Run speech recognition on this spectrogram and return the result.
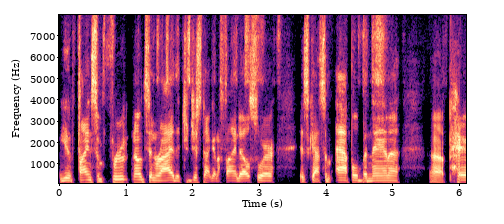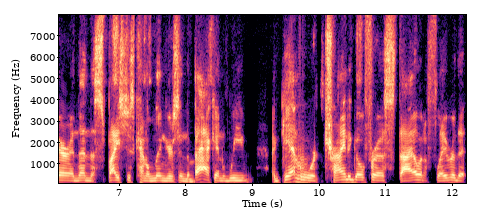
You find some fruit notes in rye that you're just not going to find elsewhere. It's got some apple, banana, uh, pear, and then the spice just kind of lingers in the back. And we again, we're trying to go for a style and a flavor that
